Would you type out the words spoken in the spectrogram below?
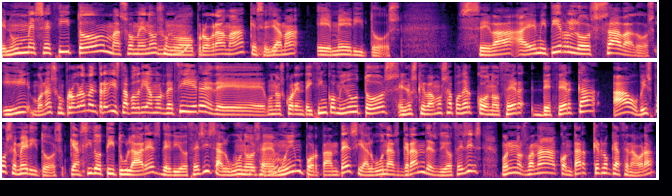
en un mesecito más o menos un nuevo programa que se llama Eméritos se va a emitir los sábados. Y bueno, es un programa entrevista, podríamos decir, eh, de unos 45 minutos en los que vamos a poder conocer de cerca a obispos eméritos, que han sido titulares de diócesis, algunos eh, muy importantes y algunas grandes diócesis. Bueno, nos van a contar qué es lo que hacen ahora.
